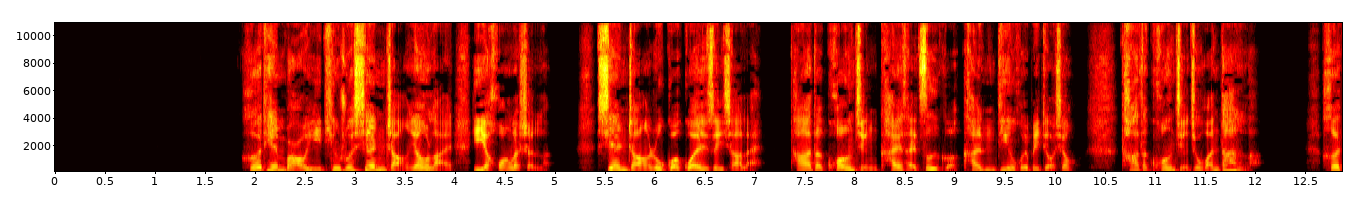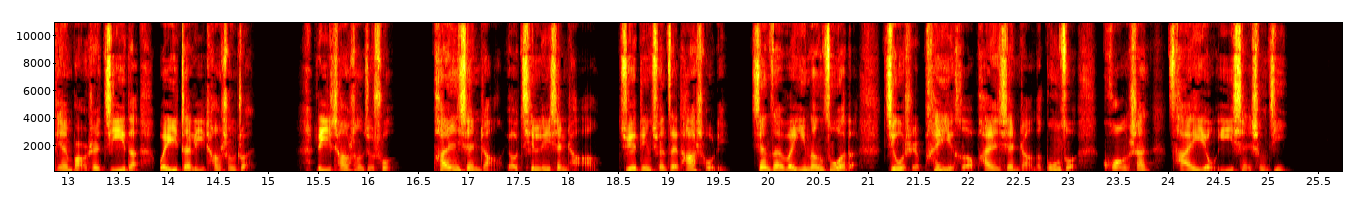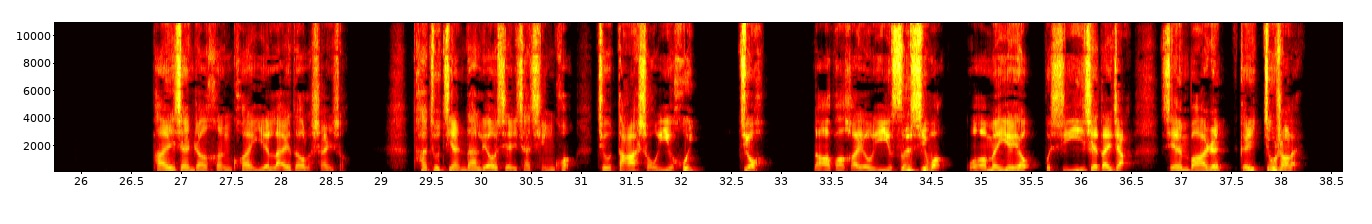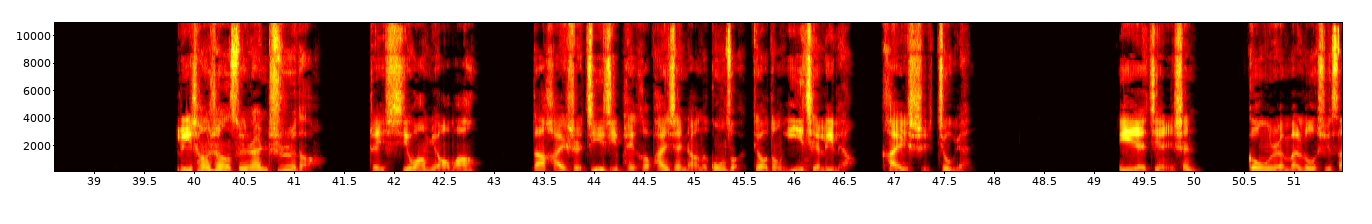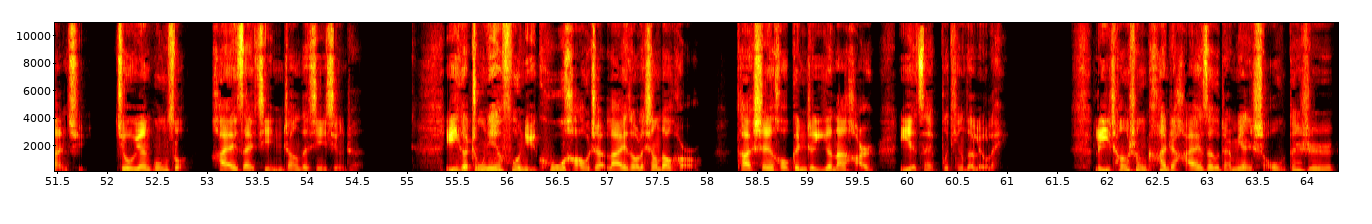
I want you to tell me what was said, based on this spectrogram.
何天宝一听说县长要来，也慌了神了。县长如果怪罪下来，他的矿井开采资格肯定会被吊销，他的矿井就完蛋了。何天宝是急得围着李长胜转，李长胜就说：“潘县长要亲临现场，决定权在他手里。现在唯一能做的就是配合潘县长的工作，矿山才有一线生机。”潘县长很快也来到了山上。他就简单了解一下情况，就大手一挥，就！哪怕还有一丝希望，我们也要不惜一切代价，先把人给救上来。李长胜虽然知道这希望渺茫，但还是积极配合潘县长的工作，调动一切力量开始救援。夜渐深，工人们陆续散去，救援工作还在紧张的进行着。一个中年妇女哭嚎着来到了巷道口。他身后跟着一个男孩，也在不停的流泪。李长胜看着孩子有点面熟，但是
